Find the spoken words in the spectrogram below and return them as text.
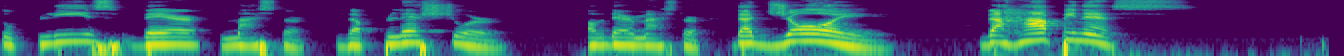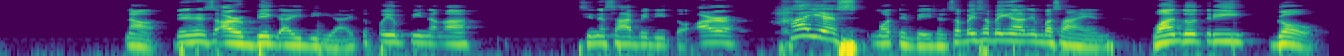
To please their master. The pleasure of their master. The joy. The happiness Now, this is our big idea. Ito po yung pinaka sinasabi dito. Our highest motivation. Sabay-sabay natin basahin. 1, 2, 3, go.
